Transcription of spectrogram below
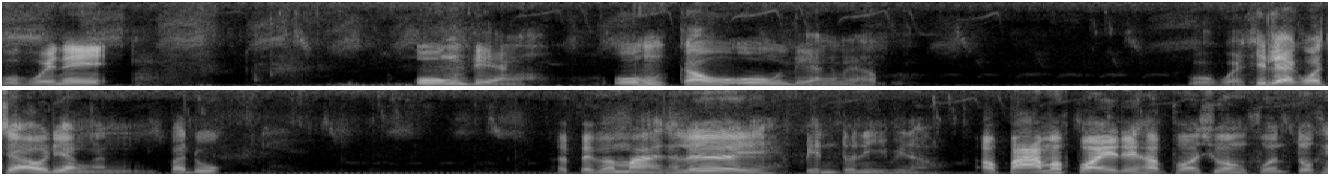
ปลูกไว้ในโอ่งแดงโอ่งเก่าโอ่งแดงนะครับปลูกไว้ที่แรกว่าจะเอาเลี้ยงอันปลาดุกไปไปมาๆกันเลย เป็นตัวนี้พี่น้องเอาปลามาปล่อยด้วยครับพอช่วงฝนตกแ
